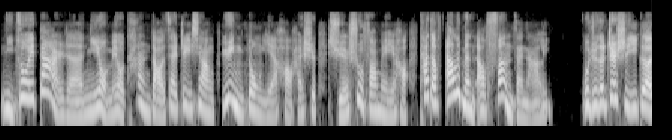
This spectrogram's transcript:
你作为大人，你有没有看到在这项运动也好，还是学术方面也好，它的 element of fun 在哪里？我觉得这是一个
